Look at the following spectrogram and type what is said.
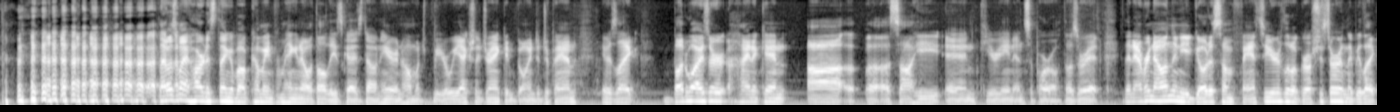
That was my hardest thing about coming from hanging out with all these guys down here and how much beer we actually drank and going to Japan. It was like Budweiser, Heineken, uh, uh, Asahi, and Kirin and Sapporo. Those are it. Then every now and then you'd go to some fancier little grocery store and they'd be like,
